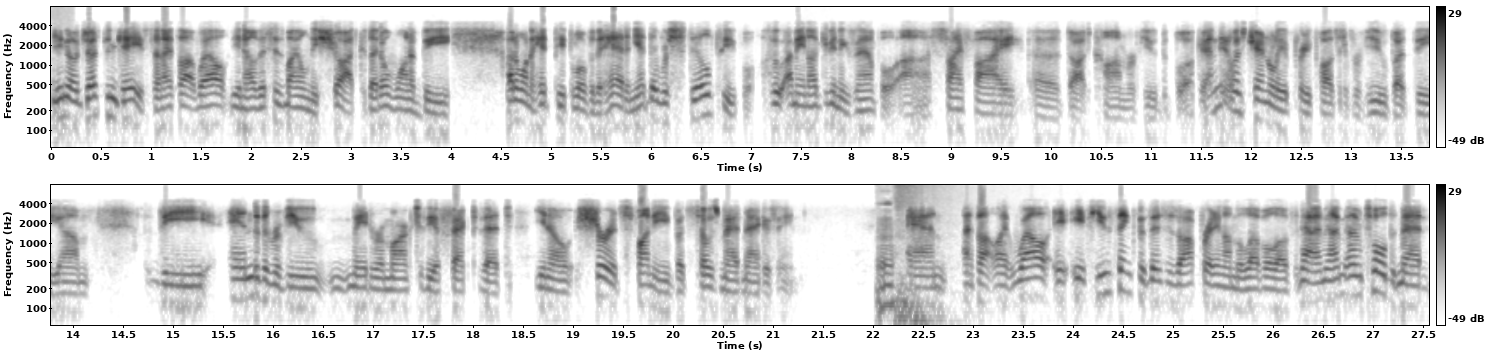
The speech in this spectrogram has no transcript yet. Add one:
you know, just in case. And I thought, well, you know, this is my only shot because I don't want to be, I don't want to hit people over the head. And yet there were still people who, I mean, I'll give you an example. Uh, Sci-Fi uh, dot com reviewed the book, and it was generally a pretty positive review. But the um, the end of the review made a remark to the effect that, you know, sure it's funny, but so's Mad Magazine. And I thought, like, well, if you think that this is operating on the level of now, I mean, I'm, I'm told that Mad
